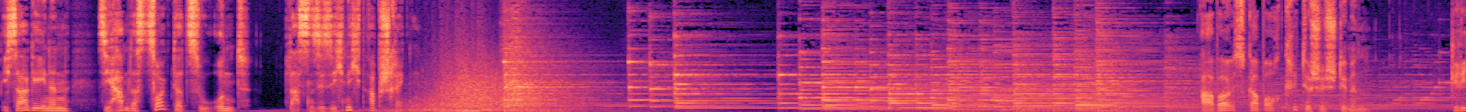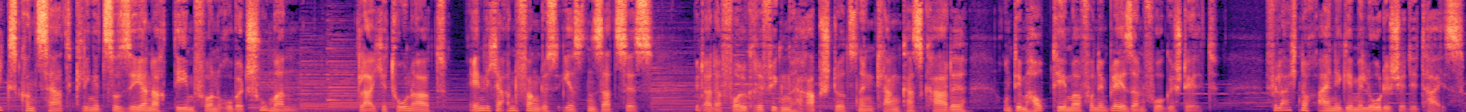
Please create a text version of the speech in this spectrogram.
Ich sage Ihnen, Sie haben das Zeug dazu und lassen Sie sich nicht abschrecken. Aber es gab auch kritische Stimmen. Griegs Konzert klinge zu sehr nach dem von Robert Schumann. Gleiche Tonart, ähnlicher Anfang des ersten Satzes, mit einer vollgriffigen, herabstürzenden Klangkaskade und dem Hauptthema von den Bläsern vorgestellt. Vielleicht noch einige melodische Details.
